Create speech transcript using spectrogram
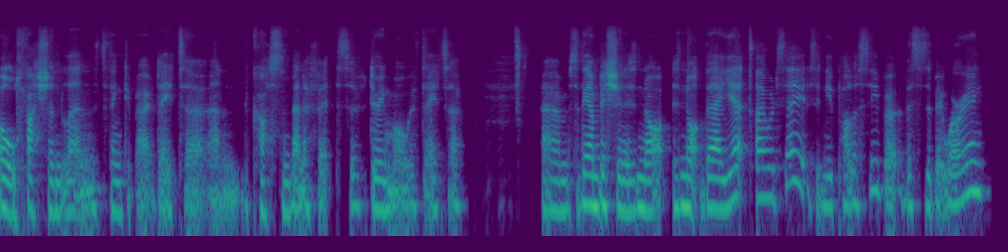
old fashioned lens to think about data and the costs and benefits of doing more with data. Um, so the ambition is not is not there yet, I would say. It's a new policy, but this is a bit worrying.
